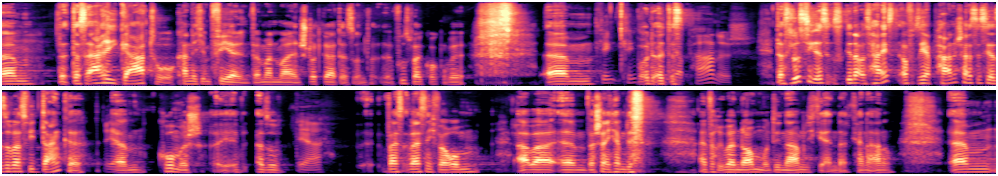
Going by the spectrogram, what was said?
Ähm, das, das Arigato kann ich empfehlen, wenn man mal in Stuttgart ist und äh, Fußball gucken will. Ähm, Klingt, klingt Und, äh, das- japanisch. das Lustige ist, ist, genau, es heißt, auf Japanisch heißt es ja sowas wie Danke. Ja. Ähm, komisch. Äh, Also Ja. weiß, weiß nicht warum, aber ähm, wahrscheinlich haben die das einfach übernommen und den Namen nicht geändert, keine Ahnung. Ähm,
